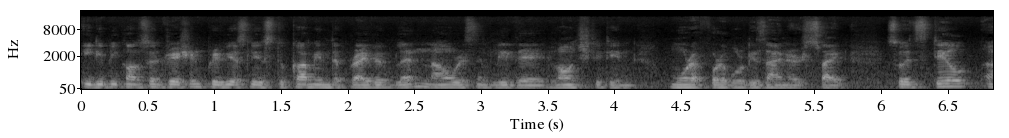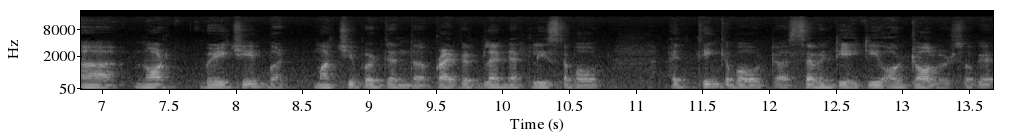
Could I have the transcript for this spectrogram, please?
EDP concentration. Previously used to come in the private blend. Now recently they launched it in more affordable designer side. So it's still uh, not very cheap, but much cheaper than the private blend. At least about, I think about uh, 70, 80 odd dollars. Okay.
